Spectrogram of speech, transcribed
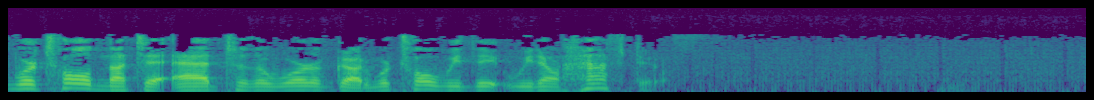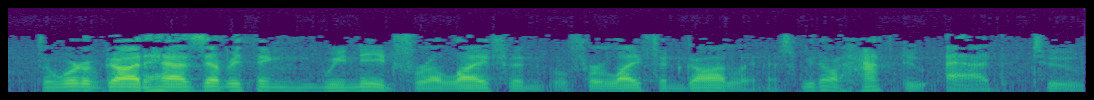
we're told not to add to the Word of God. We're told we, we don't have to. The Word of God has everything we need for a life and for life and godliness. We don't have to add to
